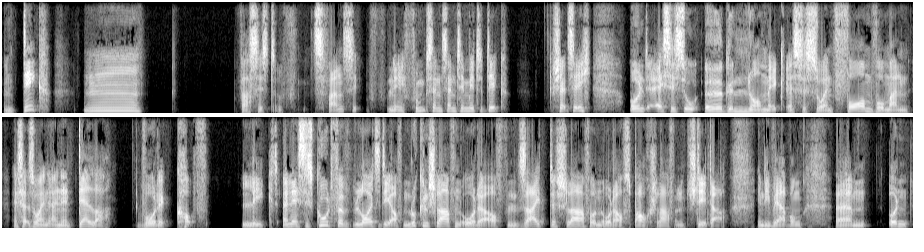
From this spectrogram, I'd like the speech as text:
Und dick, mh, hm, was ist 20, nee, 15 Zentimeter dick, schätze ich. Und es ist so ergonomic. Es ist so eine Form, wo man, es hat so ein, eine Delle, wo der Kopf liegt. Und es ist gut für Leute, die auf dem Rücken schlafen oder auf der Seite schlafen oder aufs Bauch schlafen. Steht da in die Werbung. Ähm, und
